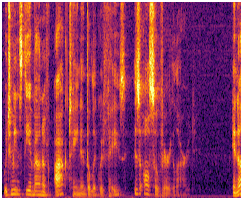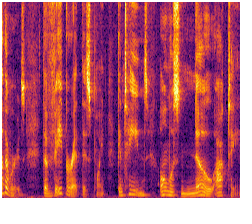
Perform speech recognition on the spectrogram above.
which means the amount of octane in the liquid phase is also very large. In other words, the vapor at this point contains almost no octane.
